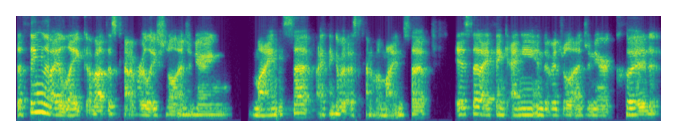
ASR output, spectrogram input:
the thing that I like about this kind of relational engineering mindset, I think of it as kind of a mindset, is that I think any individual engineer could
